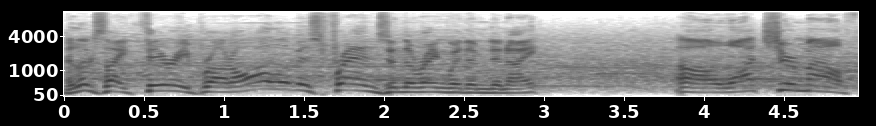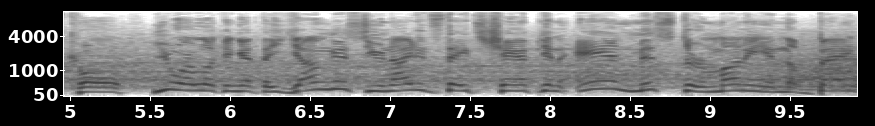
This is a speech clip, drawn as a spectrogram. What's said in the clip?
It looks like Theory brought all of his friends in the ring with him tonight. Oh, watch your mouth, Cole. You are looking at the youngest United States champion and Mr. Money in the Bank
